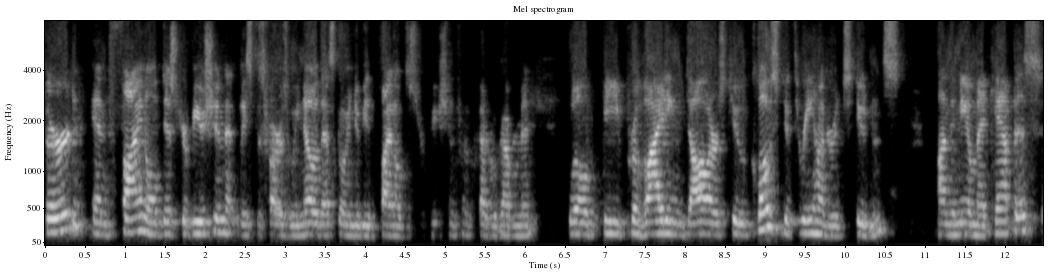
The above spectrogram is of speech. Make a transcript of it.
third and final distribution, at least as far as we know, that's going to be the final distribution from the federal government, will be providing dollars to close to 300 students on the Neomed campus.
